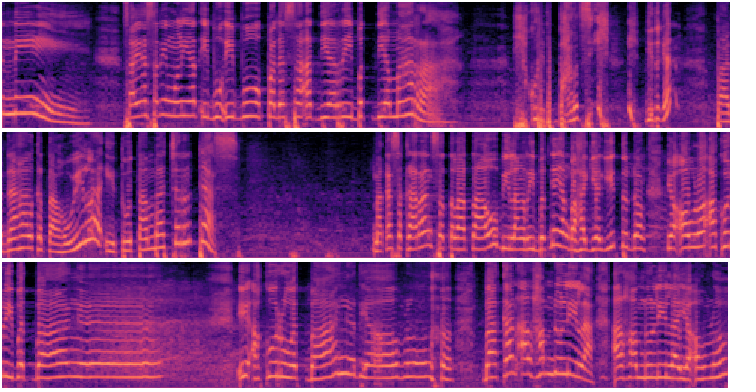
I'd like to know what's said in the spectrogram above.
ini. Saya sering melihat ibu-ibu pada saat dia ribet dia marah. Ya aku ribet banget sih, Ih, gitu kan? Padahal ketahuilah itu tambah cerdas. Maka sekarang setelah tahu bilang ribetnya yang bahagia gitu dong. Ya Allah aku ribet banget. Ih aku ruwet banget ya Allah Bahkan Alhamdulillah Alhamdulillah ya Allah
